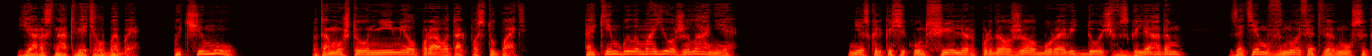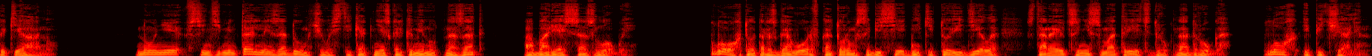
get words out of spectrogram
— яростно ответил ББ. «Почему?» «Потому что он не имел права так поступать. Таким было мое желание». Несколько секунд Феллер продолжал буравить дочь взглядом, затем вновь отвернулся к океану. Но не в сентиментальной задумчивости, как несколько минут назад, а борясь со злобой. Плох тот разговор, в котором собеседники то и дело стараются не смотреть друг на друга. Плох и печален.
